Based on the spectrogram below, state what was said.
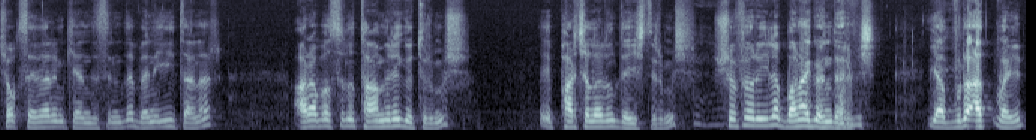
çok severim kendisini de beni iyi tanır. Arabasını tamire götürmüş. E, parçalarını değiştirmiş. Şoförüyle bana göndermiş. Ya bunu atmayın.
